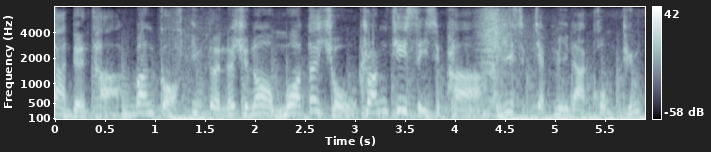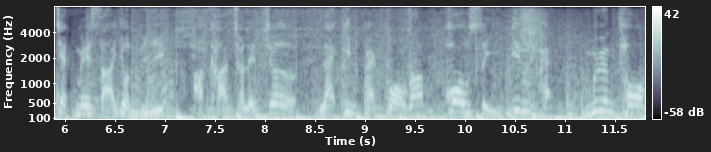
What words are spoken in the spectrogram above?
การเดินทางบางกอก International Motor Show ครั้งที่ 45 27 มีนาคมถึง 7 เมษายนนี้ อาคาร Challenger และ Impact Forum Hall 4 Impact เมืองทอง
